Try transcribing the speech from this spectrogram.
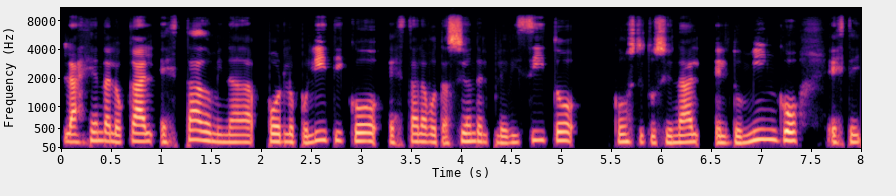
la agenda local está dominada por lo político, está la votación del plebiscito constitucional el domingo, este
